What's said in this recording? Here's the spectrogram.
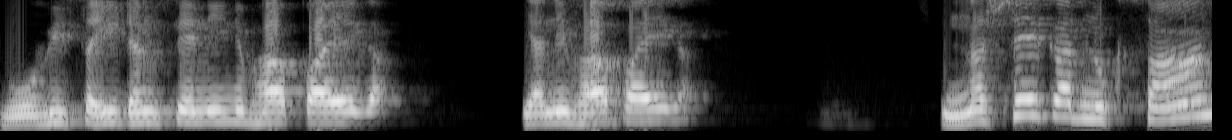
वो भी सही ढंग से नहीं निभा पाएगा, या निभा पाएगा। नशे का नुकसान,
